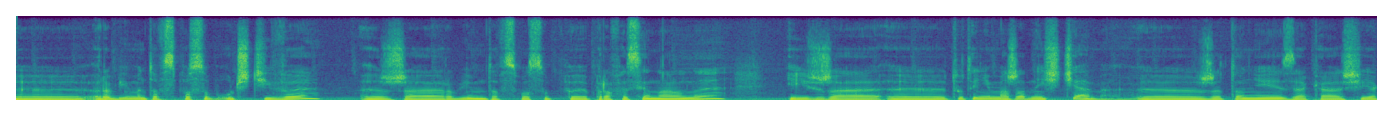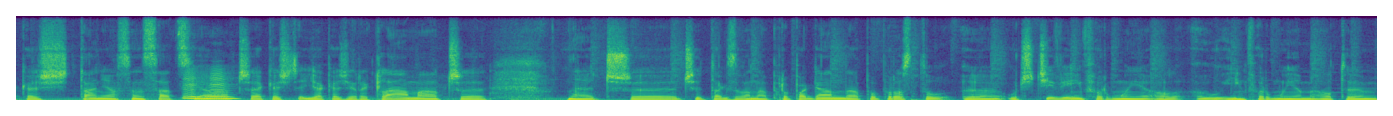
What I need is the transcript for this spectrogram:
Y, robimy to w sposób uczciwy, że robimy to w sposób profesjonalny i że y, tutaj nie ma żadnej ściemy, y, że to nie jest jakaś, jakaś tania sensacja, Mhm. czy jakaś, jakaś reklama, czy, czy, czy tak zwana propaganda. Po prostu y, uczciwie informuje o, informujemy o tym,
